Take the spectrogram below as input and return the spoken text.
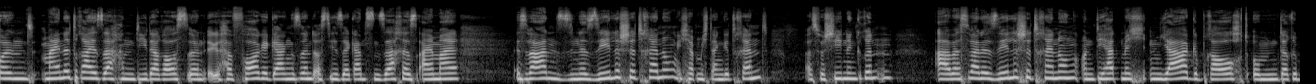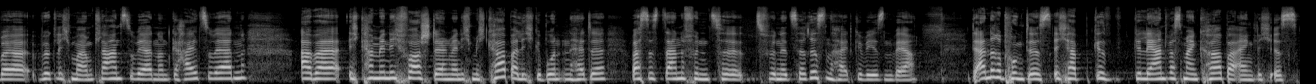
Und meine drei Sachen, die daraus äh, hervorgegangen sind aus dieser ganzen Sache, ist einmal, es war eine seelische Trennung. Ich habe mich dann getrennt aus verschiedenen Gründen. Aber es war eine seelische Trennung und die hat mich ein Jahr gebraucht, um darüber wirklich mal im Klaren zu werden und geheilt zu werden. Aber ich kann mir nicht vorstellen, wenn ich mich körperlich gebunden hätte, was es dann für eine, Zerrissenheit gewesen wäre. Der andere Punkt ist, ich habe ge gelernt, was mein Körper eigentlich ist.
